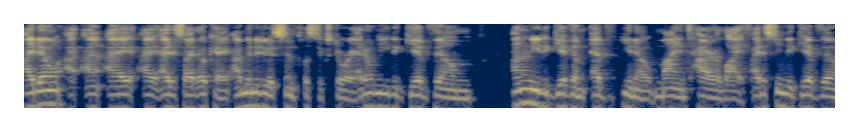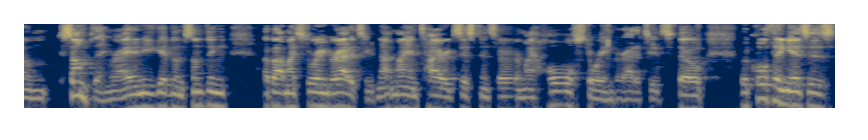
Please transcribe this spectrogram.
I don't, I, I, I decide, okay, I'm going to do a simplistic story. I don't need to give them I don't need to give them, ev- you know, my entire life. I just need to give them something, right? I need to give them something about my story and gratitude, not my entire existence or my whole story and gratitude. So the cool thing is, is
